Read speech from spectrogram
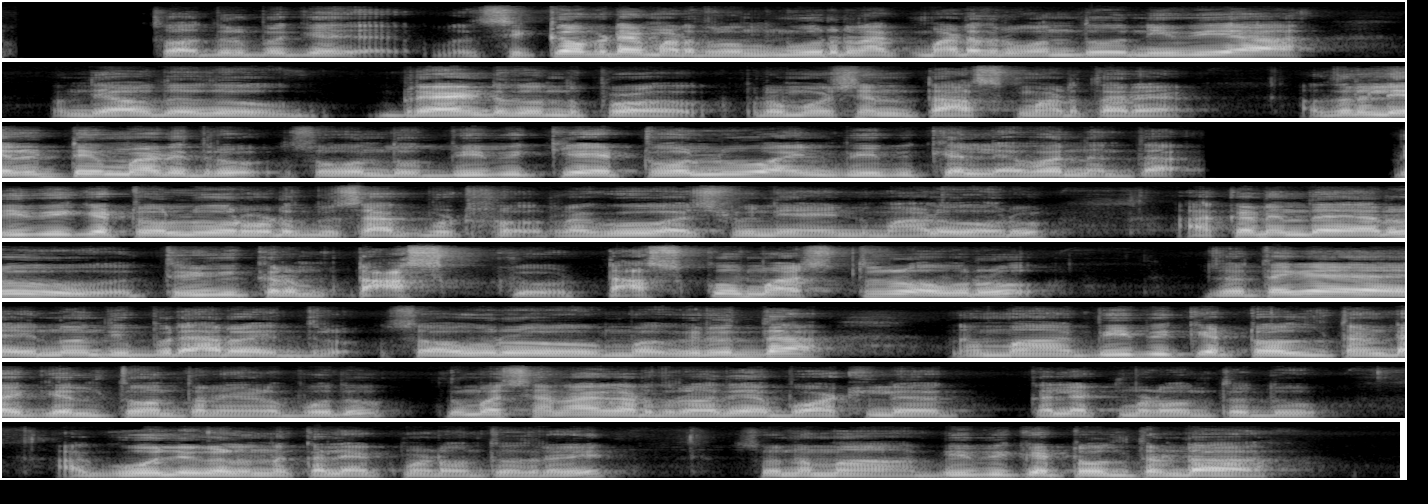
ಸೊ ಅದ್ರ ಬಗ್ಗೆ ಸಿಕ್ಕಾಪಟ್ಟೆ ಮಾಡಿದ್ರು. ಒಂದು ಮೂರು ನಾಲ್ಕು ಮಾಡಿದ್ರು. ಒಂದು ನಿವಿಯಾ, ಒಂದು ಯಾವುದಾದ್ರು ಬ್ರ್ಯಾಂಡ್ದ ಒಂದು ಪ್ರಮೋಷನ್ ಟಾಸ್ಕ್ ಮಾಡ್ತಾರೆ. ಅದರಲ್ಲಿ ಎರಡು ಟೀಮ್ ಮಾಡಿದ್ರು. ಸೊ ಒಂದು B B K twelve and B B K eleven ಅಂತ. ಬಿ ಬಿ ಕೆ ಓವರ್ ಹೊಡೆದು ಬಿಸಾಕ್ಬಿಟ್ರು. ರಘು, ಅಶ್ವಿನಿ, ಆ್ಯಂಡ್ ಮಾಡುವವರು ಆ ಕಡೆಯಿಂದ ಯಾರು ತ್ರಿವಿಕ್ರಮ್, ಟಾಸ್ಕ್, ಟಾಸ್ಕು ಮಾಸ್ಟರ್ ಅವರು ಜೊತೆಗೆ ಇನ್ನೊಂದಿಬ್ಬರು ಯಾರೋ ಇದ್ದರು ಸೊ ಅವರು ವಿರುದ್ಧ ನಮ್ಮ ಬಿ ಬಿ ಕೆ ಟ್ವೆಲ್ ತಂಡ ಗೆಲ್ತು ಅಂತಲೇ ಹೇಳ್ಬೋದು. ತುಂಬ ಚೆನ್ನಾಗಿ ಆಡಿದ್ರು. ಅದೇ ಬಾಟ್ಲ್ ಕಲೆಕ್ಟ್ ಮಾಡುವಂಥದ್ದು, ಆ ಗೋಲಿಗಳನ್ನು ಕಲೆಕ್ಟ್ ಮಾಡುವಂಥದ್ರಲ್ಲಿ. ಸೊ ನಮ್ಮ ಬಿ ಬಿ ಕೆ ಟ್ವೆಲ್ ತಂಡ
